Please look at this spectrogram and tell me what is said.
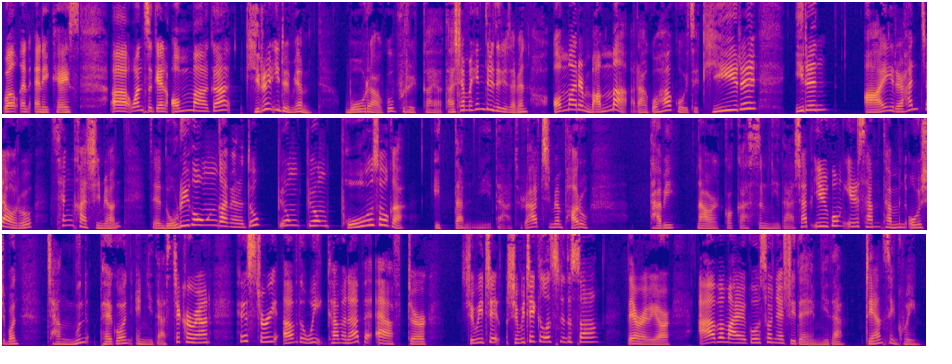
well, in any case, uh, once again, 엄마가 길을 잃으면 뭐라고 부를까요? 다시 한번 힌트를 드리자면 엄마를 맘마라고 하고 이제 길을 잃은 아이를 한자어로 생각하시면 이제 놀이공원 가면도 뿅뿅 보소가 있답니다. 둘을 합치면 바로 답이 나올 것 같습니다. 샵 1013 단문 50원, 장문 100원입니다. Stick around. History of the week coming up after. Should we, t- should we take a listen to the song? There we are. 아바 말고 소녀시대입니다. Dancing Queen.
